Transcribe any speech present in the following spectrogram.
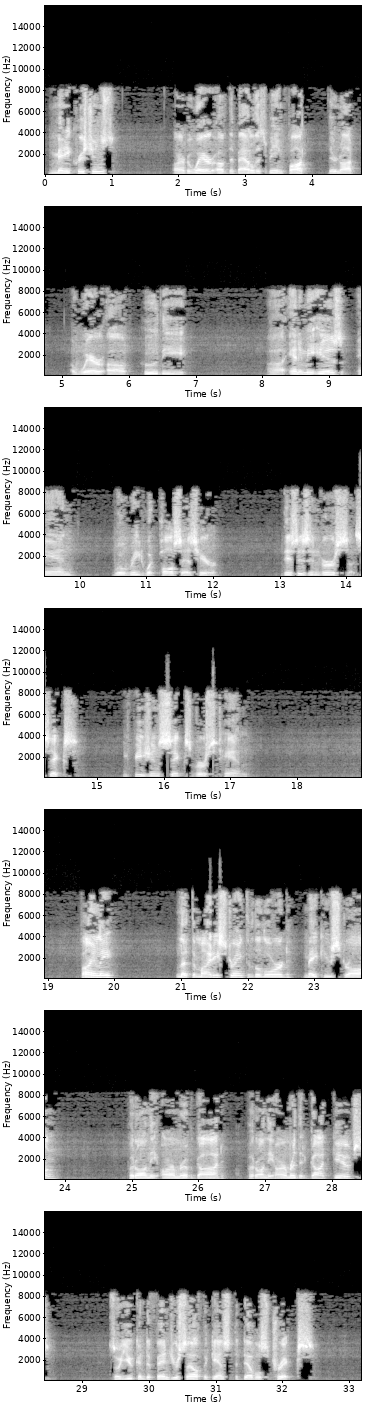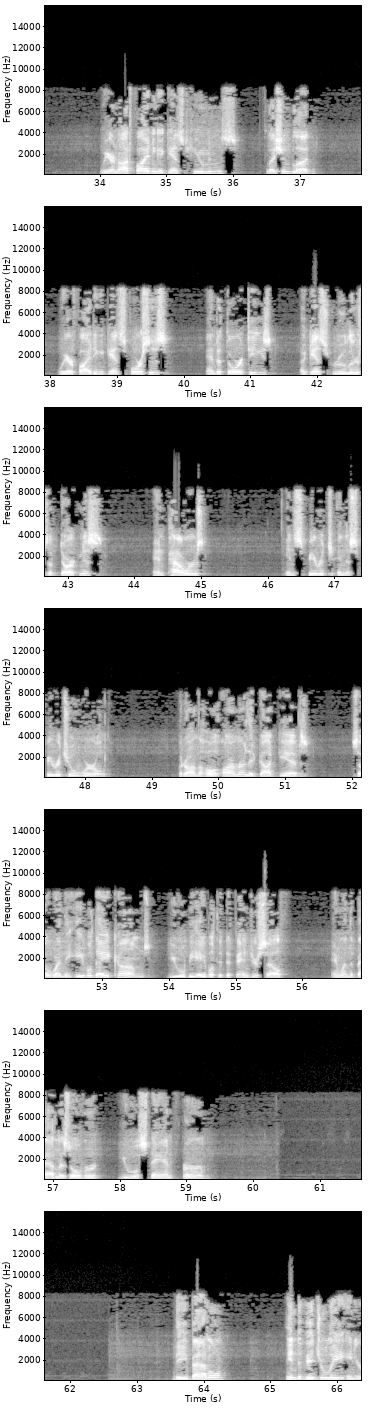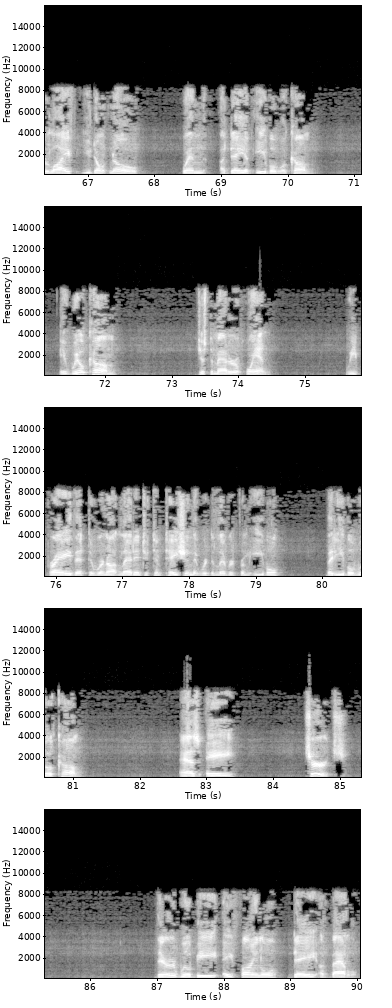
Many Christians aren't aware of the battle that's being fought. They're not aware of who the uh, enemy is, and we'll read what Paul says here. This is in verse 6, Ephesians 6, verse 10. Finally, let the mighty strength of the Lord make you strong. Put on the armor of God Put on the armor that God gives so you can defend yourself against the devil's tricks. We are not fighting against humans, flesh and blood. We are fighting against forces and authorities, against rulers of darkness and powers in spirit in the spiritual world. Put on the whole armor that God gives, so when the evil day comes, you will be able to defend yourself and when the battle is over, you will stand firm. The battle individually in your life, you don't know when a day of evil will come. It will come, just a matter of when. We pray that we're not led into temptation, that we're delivered from evil, but evil will come. As a church, there will be a final day of battle.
